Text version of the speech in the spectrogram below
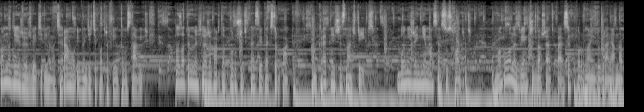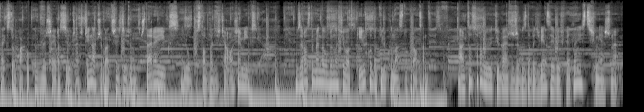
Mam nadzieję, że już wiecie ile macie RAMu i będziecie potrafili to ustawić. Poza tym myślę, że warto poruszyć kwestię tekstur paków, konkretnie 16X, bo niżej nie ma sensu schodzić. Mogą one zwiększyć wasze FPS-y w porównaniu do grania na tekstur paku w wyższej rozdzielczości, np 64X lub 128X. Wzrosty będą wynosiły od kilku do kilkunastu procent. Ale to, co robią youtuberzy, żeby zdobyć więcej wyświetleń, jest śmieszne.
